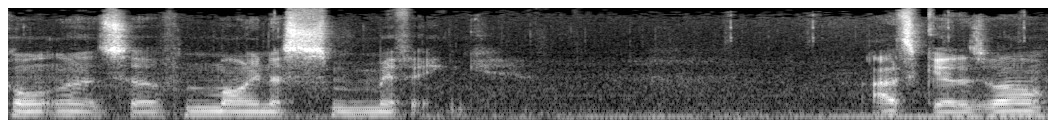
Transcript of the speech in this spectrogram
gauntlets of minus smithing. That's good as well.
